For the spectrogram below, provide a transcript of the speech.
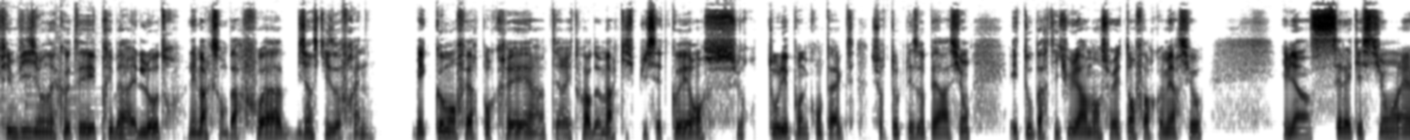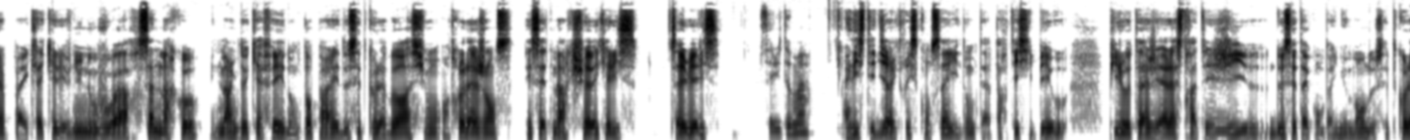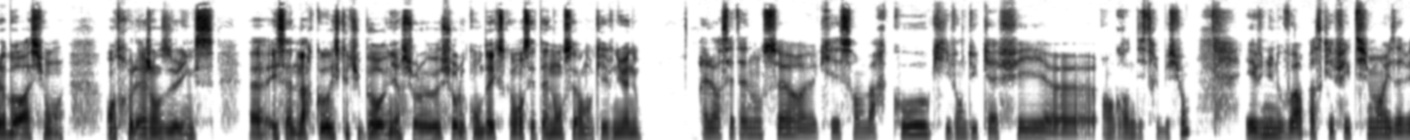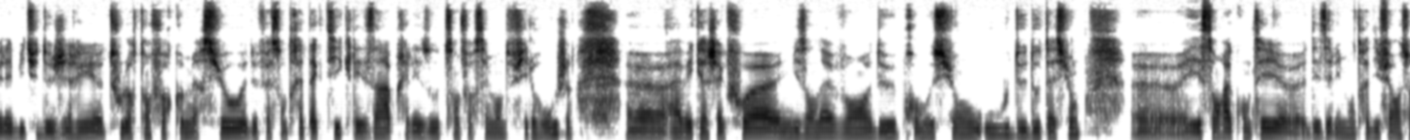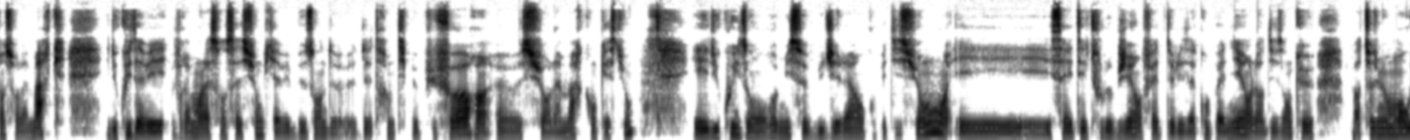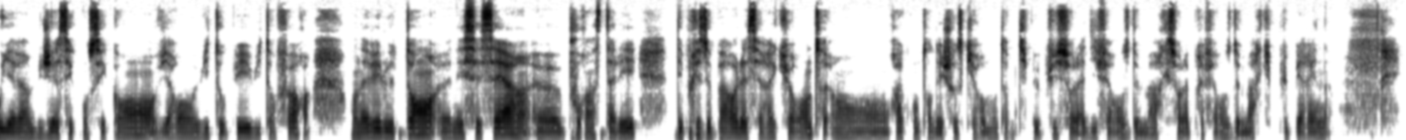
Film Vision d'un côté et Prix Barré de l'autre, les marques sont parfois bien schizophrènes. Mais comment faire pour créer un territoire de marque qui puisse être cohérent sur tous les points de contact, sur toutes les opérations, et tout particulièrement sur les temps forts commerciaux? Eh bien, c'est la question avec laquelle est venu nous voir San Marco, une marque de café. Et donc, pour parler de cette collaboration entre l'agence et cette marque, je suis avec Alice. Salut Alice. Salut Thomas. Alice, tu directrice conseil, donc tu as participé au pilotage et à la stratégie euh, de cet accompagnement, de cette collaboration entre l'agence The Links euh, et San Marco. Est-ce que tu peux revenir sur le, sur le contexte? Comment cet annonceur donc, est venu à nous? Alors cet annonceur euh, qui est San Marco, qui vend du café euh, en grande distribution, est venu nous voir parce qu'effectivement ils avaient l'habitude de gérer euh, tous leurs temps forts commerciaux de façon très tactique les uns après les autres sans forcément de fil rouge, avec à chaque fois une mise en avant de promotion ou de dotation et sans raconter des éléments très différenciants sur la marque. Et du coup ils avaient vraiment la sensation qu'il y avait besoin d'être un petit peu plus fort sur la marque en question. Et du coup ils ont remis ce budget là en compétition et ça a été tout l'objet en fait de les accompagner en leur disant que à partir du moment où il y avait un budget assez conséquent, environ 8 OP, 8 ans forts, on avait le temps euh, nécessaire euh, pour installer des prises de parole assez récurrentes en racontant des choses qui remontent un petit peu plus sur la différence de marque, sur la préférence de marque plus pérenne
